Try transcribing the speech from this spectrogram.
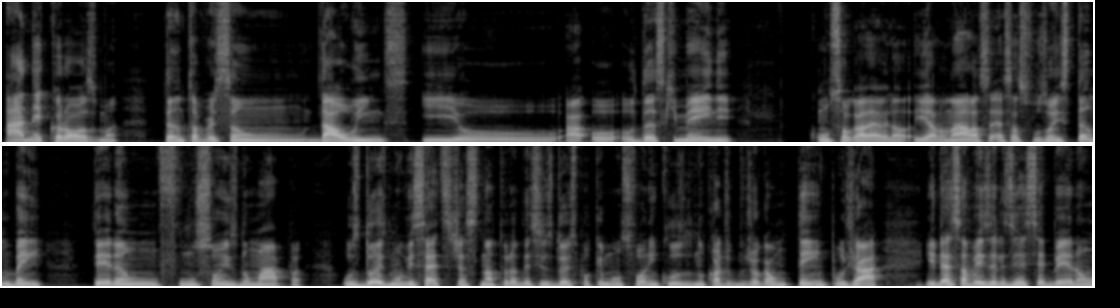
a Necrozma, tanto a versão da Wings e o, a, o, o Duskmane, com o Solgaleo e a Lunala, essas fusões também terão funções no mapa. Os dois movesets de assinatura desses dois pokémons foram inclusos no código do jogo há um tempo já, e dessa vez eles receberam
